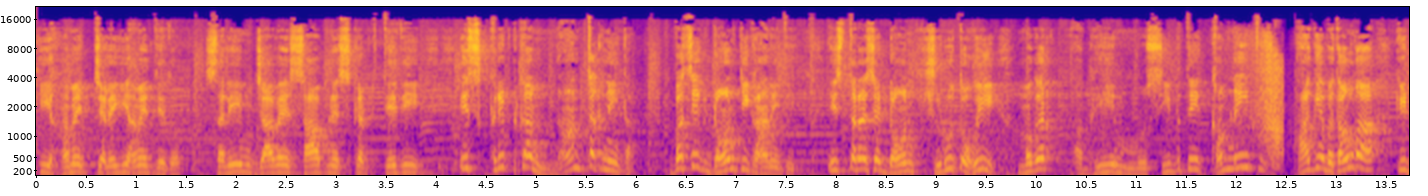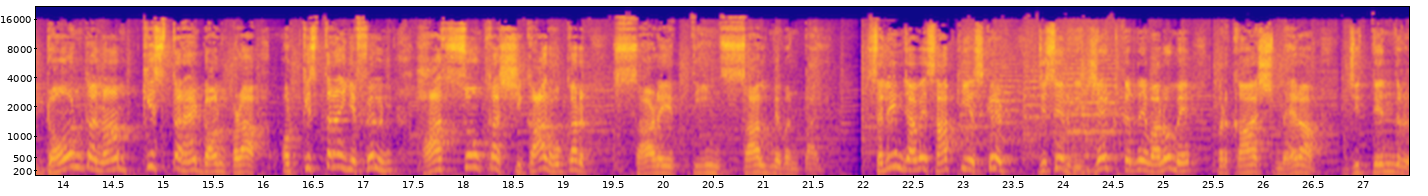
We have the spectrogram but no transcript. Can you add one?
कि हमें चलेगी, हमें दे दो। सलीम जावेद साहब ने स्क्रिप्ट दे दी। इस स्क्रिप्ट का नाम तक नहीं था, बस एक डॉन की कहानी थी। इस तरह से डॉन शुरू तो हुई, मगर अभी मुसीबतें कम नहीं थी। आगे बताऊँगा कि डॉन का नाम किस तरह डॉन पड़ा और किस तरह ये फ़िल्म हादसों का शिकार होकर साढ़े तीन साल में बन पाई। सलीम जावेद साहब की स्क्रिप्ट, जिसे रिजेक्ट करने वालों में प्रकाश मेहरा, जितेंद्र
